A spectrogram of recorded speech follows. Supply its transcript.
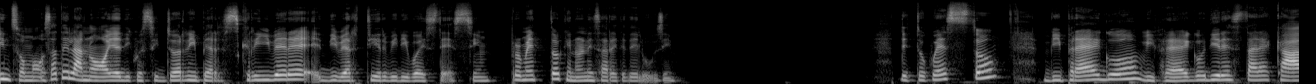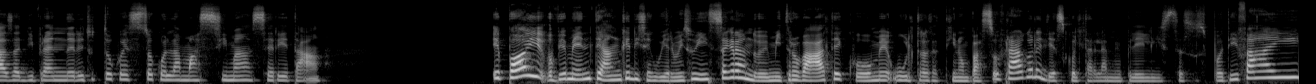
Insomma, usate la noia di questi giorni per scrivere e divertirvi di voi stessi. Prometto che non ne sarete delusi. Detto questo, vi prego, vi prego di restare a casa, di prendere tutto questo con la massima serietà e poi ovviamente anche di seguirmi su Instagram dove mi trovate come ultra tattino basso fragole, di ascoltare la mia playlist su Spotify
